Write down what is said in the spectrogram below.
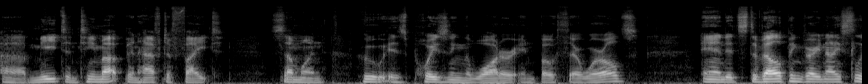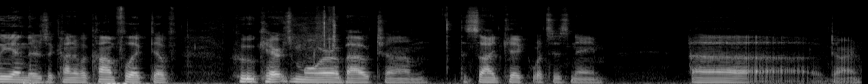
uh, meet and team up and have to fight someone who is poisoning the water in both their worlds. And it's developing very nicely, and there's a kind of a conflict of who cares more about um, the sidekick. What's his name? Uh, darn,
